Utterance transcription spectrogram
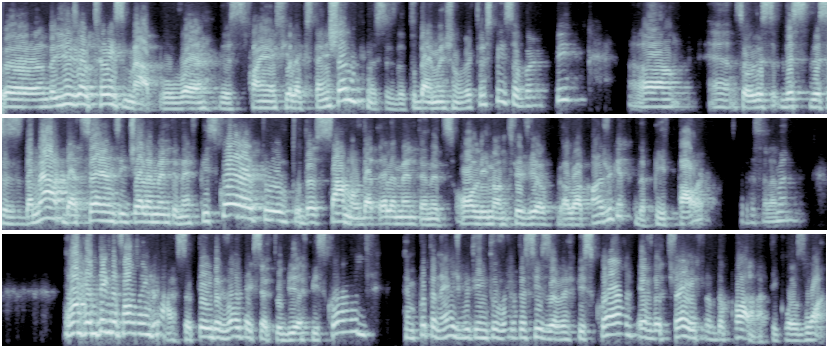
the, the usual trace map over this finite field extension. This is the two-dimensional vector space over P. Uh, and so this, this, this is the map that sends each element in fp squared to, to the sum of that element, and it's only non-trivial Galois conjugate, the p power of this element. One can take the following graph. So take the vertex set to be fp squared and put an edge between two vertices of fp squared if the trace of the product equals one.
